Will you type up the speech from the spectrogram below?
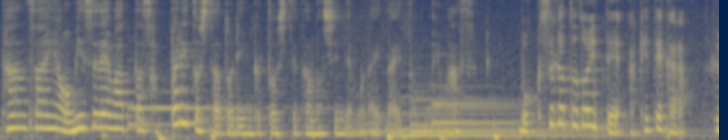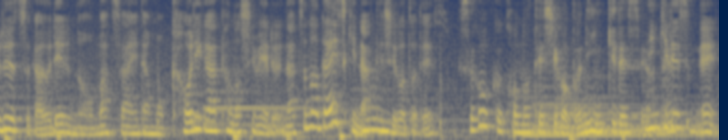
炭酸やお水で割ったさっぱりとしたドリンクとして楽しんでもらいたいと思います。ボックスが届いて開けてからフルーツが売れるのを待つ間も香りが楽しめる夏の大好きな手仕事です、うん、すごくこの手仕事人気ですよね。人気ですね。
